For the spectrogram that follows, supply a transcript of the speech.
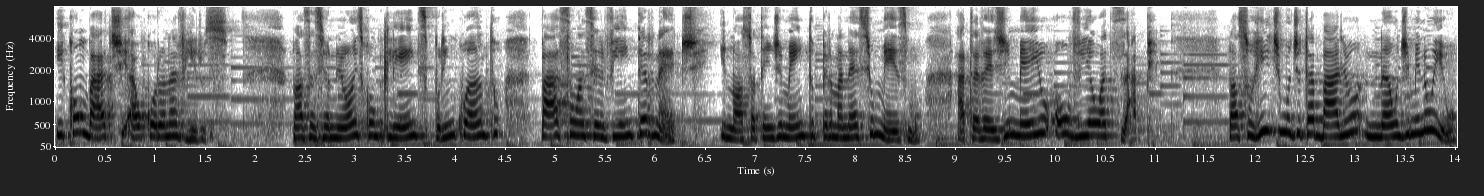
e combate ao coronavírus. Nossas reuniões com clientes, por enquanto, passam a ser via internet e nosso atendimento permanece o mesmo, através de e-mail ou via WhatsApp. Nosso ritmo de trabalho não diminuiu,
